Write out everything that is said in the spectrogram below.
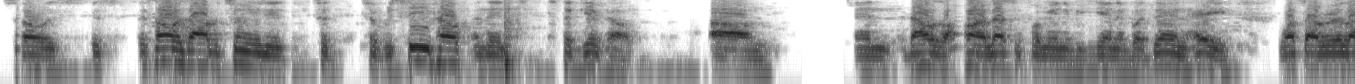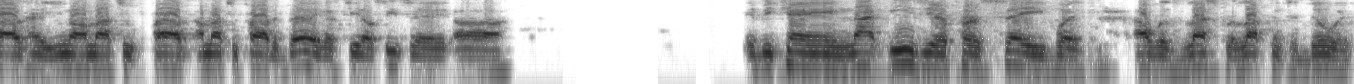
So it's it's it's always an opportunity to to receive help and then to give help. Um, and that was a hard lesson for me in the beginning. But then, hey, once I realized, hey, you know, I'm not too proud. I'm not too proud to beg, as TLC said. Uh, it became not easier per se, but I was less reluctant to do it.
